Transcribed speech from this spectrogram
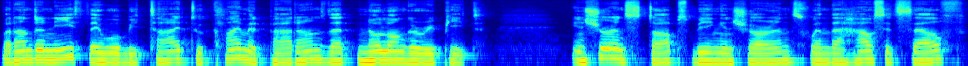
but underneath they will be tied to climate patterns that no longer repeat. Insurance stops being insurance when the house itself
